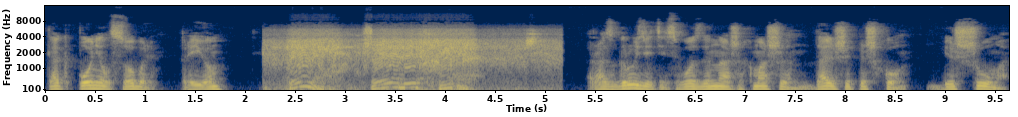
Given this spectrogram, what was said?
Как понял Соболь. Прием. Понял. Свой объект хата. Разгрузитесь возле наших машин, дальше пешком, без шума.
